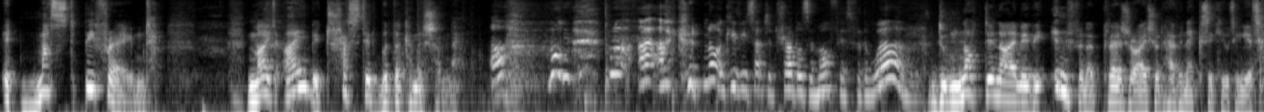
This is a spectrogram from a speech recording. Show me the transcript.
it must be framed. Might I be trusted with the commission? well, I, I could not give you such a troublesome office for the world. Do not deny me the infinite pleasure I should have in executing it.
